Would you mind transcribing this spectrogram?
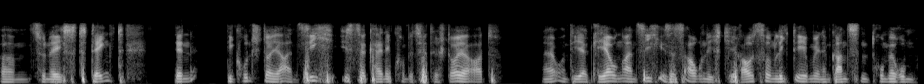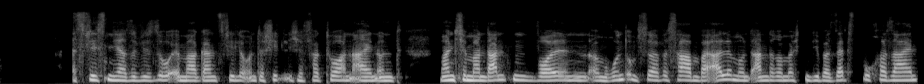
ähm, zunächst denkt. Denn die Grundsteuer an sich ist ja keine komplizierte Steuerart. Und die Erklärung an sich ist es auch nicht. Die Herausforderung liegt eben in dem Ganzen drumherum. Es fließen ja sowieso immer ganz viele unterschiedliche Faktoren ein und manche Mandanten wollen ähm, Rundum-Service haben bei allem und andere möchten lieber Selbstbucher sein.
